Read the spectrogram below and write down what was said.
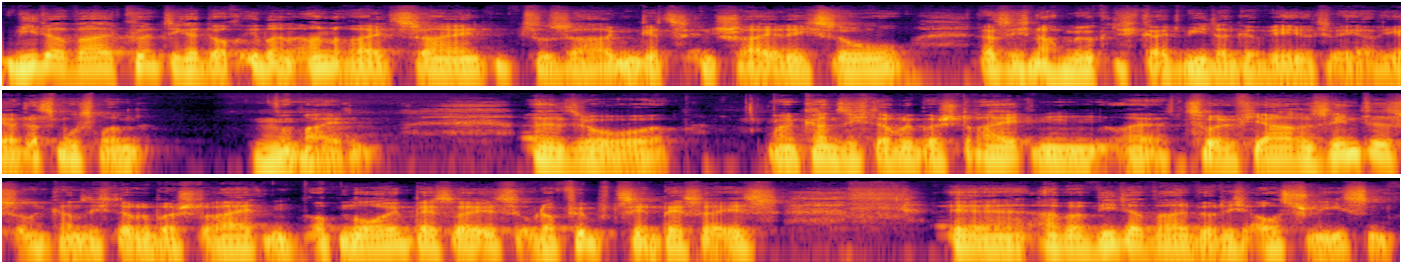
Wiederwahl könnte ja doch immer ein Anreiz sein, zu sagen, jetzt entscheide ich so, dass ich nach Möglichkeit wiedergewählt werde. Ja, das muss man hm. vermeiden. Also man kann sich darüber streiten, äh, zwölf Jahre sind es, und kann sich darüber streiten, ob neun besser ist oder 15 besser ist. Äh, aber Wiederwahl würde ich ausschließen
